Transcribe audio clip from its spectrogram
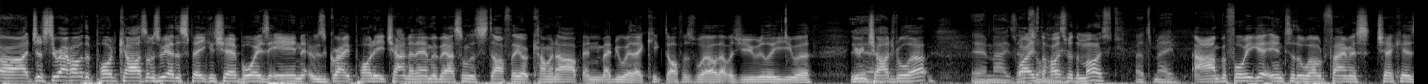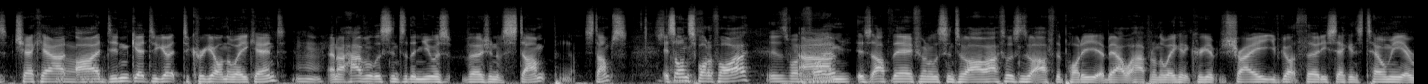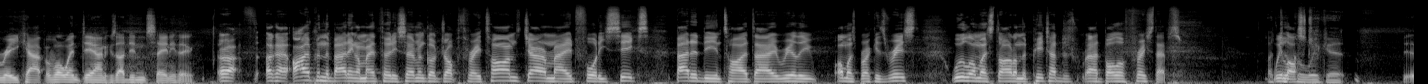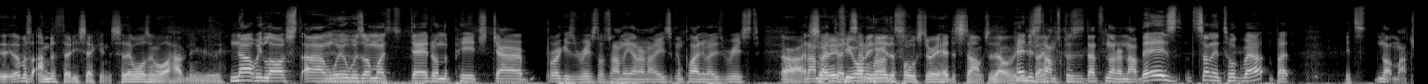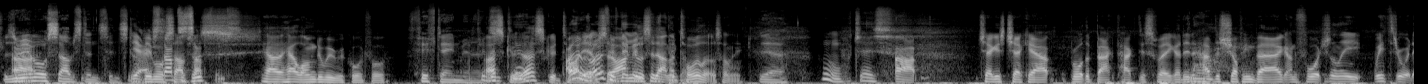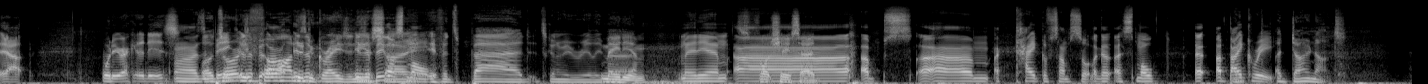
All right, just to wrap up the podcast, obviously we had the Speak and Share boys in. It was a great potty chatting to them about some of the stuff they got coming up and maybe where they kicked off as well. That was you, really. You were you're in charge of all that. Yeah, mate. That's why he's all the host me. with the most. That's me. Um, before we get into the world famous checkers checkout, Oh. I didn't get to go to cricket on the weekend, Mm-hmm. and I haven't listened to the newest version of Stump No. Stumps. It's on Spotify. This is what I Um, it's up there if you want to listen to it. I'll have to listen to it after the potty about what happened on the weekend at cricket. Srey, you've got 30 seconds. Tell me a recap of what went down because I didn't see anything. All right. Okay. I opened the batting. I made 37. Got dropped three times. Jared made 46. Batted the entire day. Really almost broke his wrist. Will almost died on the pitch. Had to had bowl of three steps. I We took lost. a wicket. That was under 30 seconds, so there wasn't a lot happening really. No, we lost. Um, Will was almost dead on the pitch. Jared broke his wrist or something. I don't know. He's complaining about his wrist. All right, And I so if you want to 37 hear the full story, head to Stumps. Is that what Head you're to saying? stumps because that's not enough. There's something to talk about, but it's not much. There's a Alright. bit more substance in stuff. Yeah. bit more Stumps is substance. How, how long do we record for? 15 minutes. That's good. yeah. That's good. Time. I Tidy was up. only So I 15 can minutes listen to that in the toilet or something. yeah. Oh, jeez. All right. Checkers check out. Brought the backpack this week. I didn't have the shopping bag. Unfortunately, we threw it out. What do you reckon it is? Uh, is Well, it it's big? already Is it bi- uh, 400 is it degrees in is here, it big or small? if it's bad, it's going to be really bad. Medium. Medium. That's what she said. Uh, a, ps- um, a cake of some sort, like a, a small, a, a bakery. bad. A donut.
